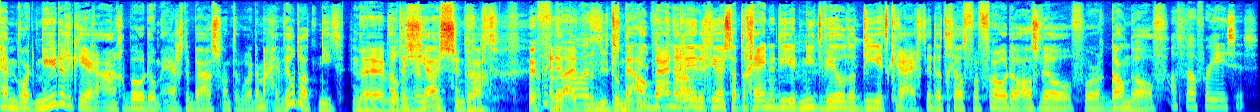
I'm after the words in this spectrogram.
hem wordt meerdere keren aangeboden om ergens de baas van te worden, maar hij wil dat niet. Nee, Dat is juist niet. zijn Dat- kracht. Het verleidt me niet om de ook bijna religieus dat degene die het niet wil, dat die het krijgt. En dat geldt voor Frodo als wel voor Gandalf. Als wel voor Jezus.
